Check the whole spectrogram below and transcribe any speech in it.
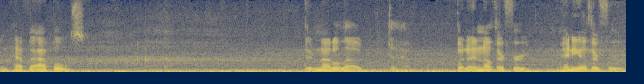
and have apples. They're not allowed to have, but another fruit, any other fruit.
